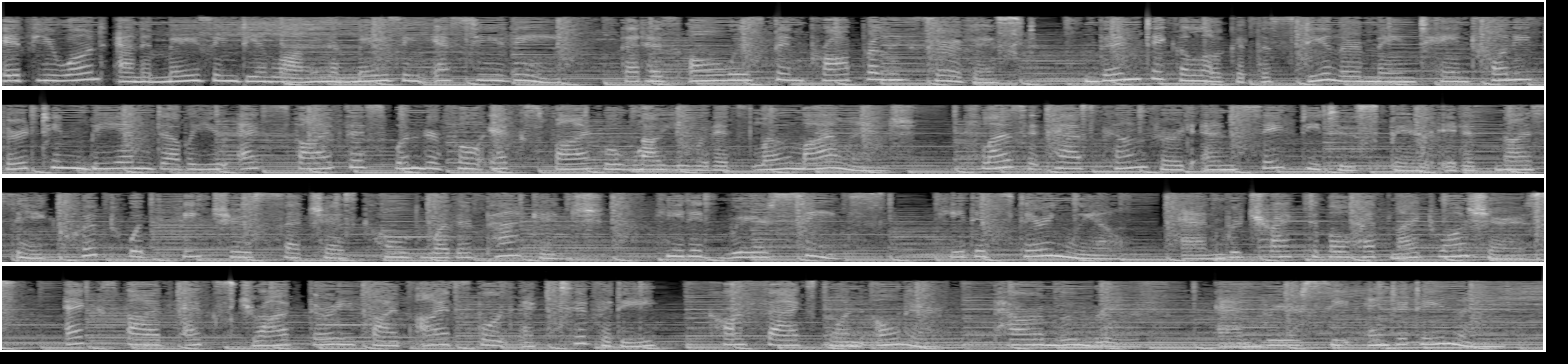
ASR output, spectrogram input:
If you want an amazing deal on an amazing SUV that has always been properly serviced, then take a look at this dealer-maintained 2013 BMW X5. This wonderful X5 will wow you with its low mileage, plus it has comfort and safety to spare. It is nicely equipped with features such as cold weather package, heated rear seats, heated steering wheel, and retractable headlight washers. X5 xDrive 35i Sport Activity, Carfax One Owner, Power Moonroof, and Rear Seat Entertainment.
